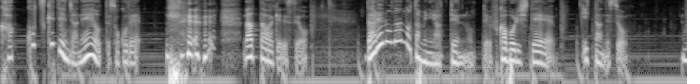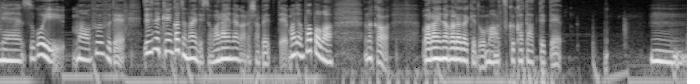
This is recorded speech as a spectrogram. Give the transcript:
格好つけてんじゃねえよってそこで なったわけですよ。誰の何のためにやってんのって深掘りして言ったんですよ。ですごいまあ夫婦で全然喧嘩じゃないですよ笑いながら喋ってまあでもパパはなんか笑いながらだけどまあ熱く語っててうん、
